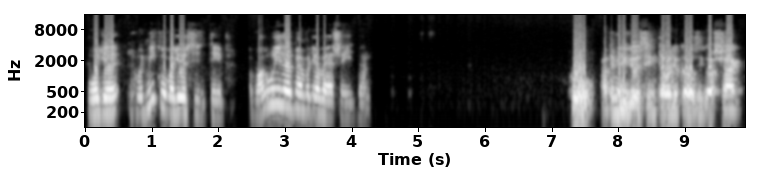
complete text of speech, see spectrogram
hogy, hogy mikor vagy őszintébb, a való életben vagy a verseidben? Hú, hát én mindig őszinte vagyok, az az igazság.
